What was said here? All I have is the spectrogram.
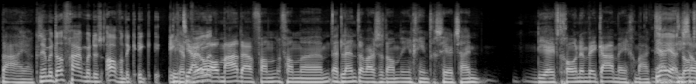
bij Ajax. nee, maar dat vraag ik me dus af. Want ik, ik, ik Die heb Thiago wel... Almada van, van eh, Atlanta, waar ze dan in geïnteresseerd zijn, die heeft gewoon een WK meegemaakt. Ja, ja die dat zal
